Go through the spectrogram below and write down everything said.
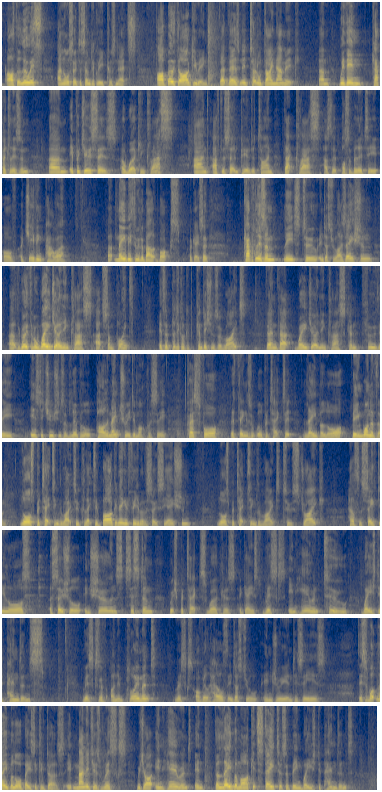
Arthur Lewis and also to some degree Kuznets are both arguing that there's an internal dynamic um, within capitalism. Um, it produces a working class, and after a certain period of time, that class has the possibility of achieving power, uh, maybe through the ballot box. Okay, so capitalism leads to industrialization, uh, the growth of a wage-earning class at some point. If the political conditions are right, then that wage-earning class can, through the institutions of liberal parliamentary democracy, press for the things that will protect it, labor law being one of them. laws protecting the right to collective bargaining and freedom of association, laws protecting the right to strike, health and safety laws, a social insurance system which protects workers against risks inherent to wage dependence, risks of unemployment, risks of ill health, industrial injury and disease. This is what labour law basically does. It manages risks which are inherent in the labour market status of being wage dependent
